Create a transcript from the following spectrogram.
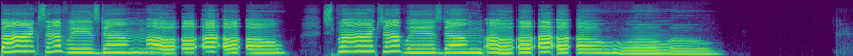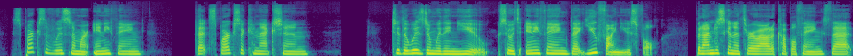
Sparks of wisdom, oh, oh, oh, oh, oh. Sparks of wisdom, oh, oh, oh, oh, oh, oh. Sparks of wisdom are anything that sparks a connection to the wisdom within you. So it's anything that you find useful. But I'm just going to throw out a couple things that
